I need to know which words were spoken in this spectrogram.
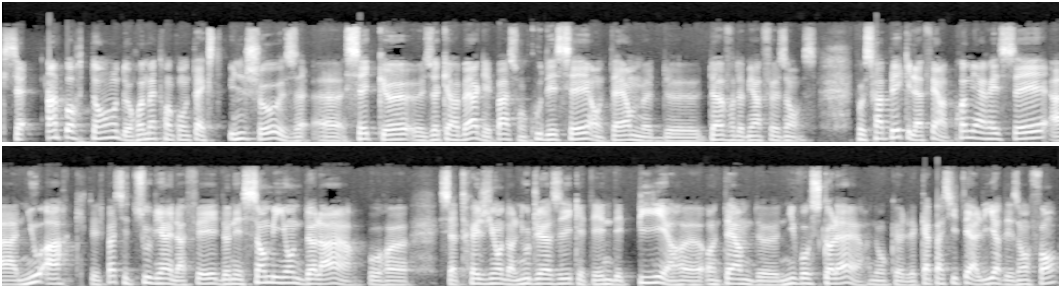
c'est important de remettre en contexte une chose, euh, c'est que Zuckerberg n'est pas à son coup d'essai en termes de d'œuvres de bienfaisance. Il faut se rappeler qu'il a fait un premier essai à Newark. Je sais pas si tu te souviens, il a fait donner 100 millions de dollars pour euh, cette région dans le New Jersey qui était une des pires euh, en termes de niveau scolaire, donc la capacité à lire des enfants.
